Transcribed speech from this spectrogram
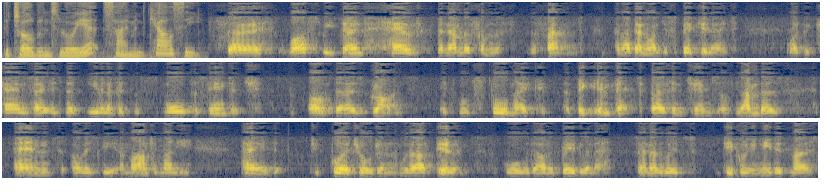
The children's lawyer, Simon Kelsey. So, whilst we don't have the number from the, the fund, and I don't want to speculate, what we can say is that even if it's a small percentage of those grants, it will still make a big impact, both in terms of numbers and obviously amount of money paid to poor children without parents or without a breadwinner. So in other words, people who need it most.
